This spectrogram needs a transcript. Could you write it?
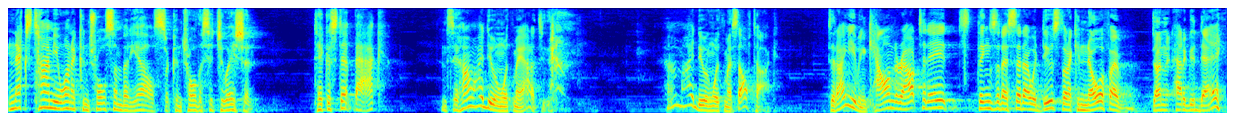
next time you want to control somebody else or control the situation, take a step back and say, how am I doing with my attitude? how am I doing with my self-talk? did I even calendar out today things that I said I would do so that I can know if I've done had a good day?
